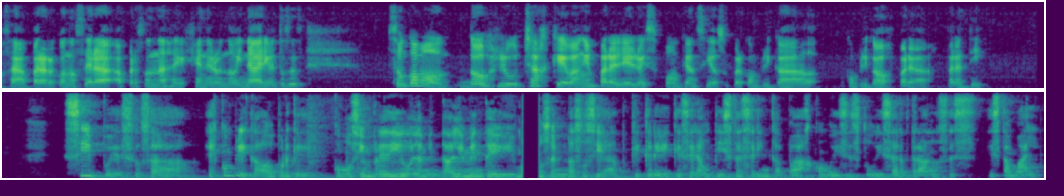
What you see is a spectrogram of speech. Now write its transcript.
o sea, para reconocer a, personas de género no binario. Entonces, son como dos luchas que van en paralelo y supongo que han sido súper complicados para, para ti. Sí, pues, o sea, es complicado porque, como siempre digo, lamentablemente vivimos en una sociedad que cree que ser autista es ser incapaz, como dices tú, y ser trans está mal.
